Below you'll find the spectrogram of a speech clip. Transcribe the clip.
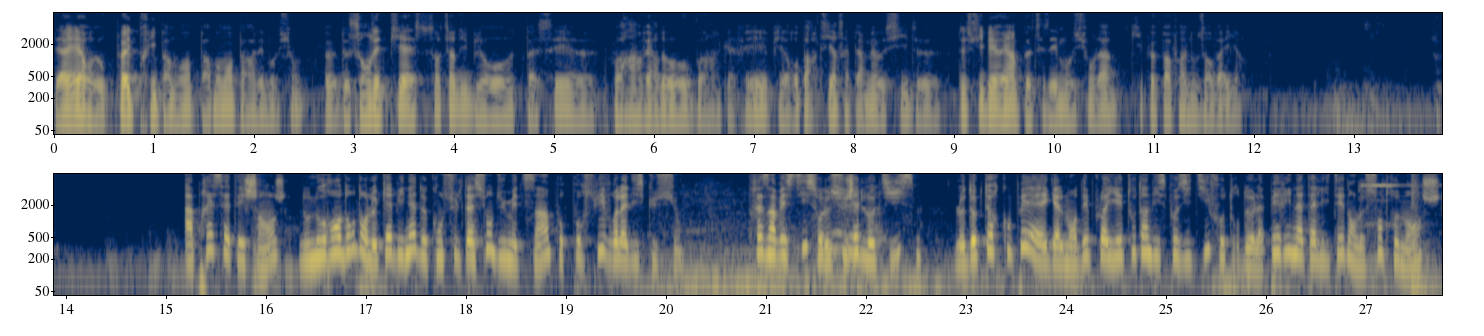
Derrière, on peut être pris par moment par, l'émotion. Euh, de changer de pièce, de sortir du bureau, de passer euh, boire un verre d'eau ou boire un café, et puis repartir, ça permet aussi de se libérer un peu de ces émotions-là qui peuvent parfois nous envahir. Après cet échange, nous nous rendons dans le cabinet de consultation du médecin pour poursuivre la discussion. Très investi sur le sujet de l'autisme, le docteur Coupé a également déployé tout un dispositif autour de la périnatalité dans le centre Manche,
